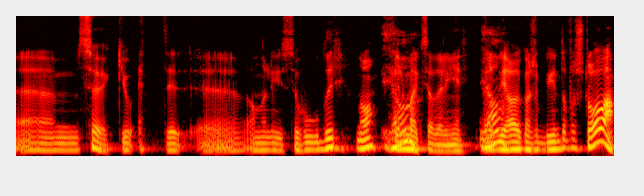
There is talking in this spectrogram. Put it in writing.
Um, søker jo etter uh, analysehoder nå Ja. til markedsavdelinger. Ja. De har jo kanskje begynt å forstå da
